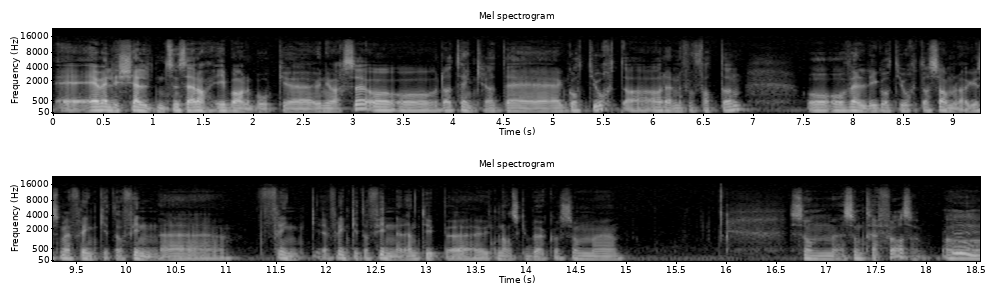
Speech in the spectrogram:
er veldig sjeldent, syns jeg, da, i barnebokuniverset. Og, og da tenker jeg at det er godt gjort av, av denne forfatteren. Og, og veldig godt gjort av Samlaget, som er flinke til å finne flink, flinke til å finne den type utenlandske bøker som eh, som, som treffer, altså. Og, Mm.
